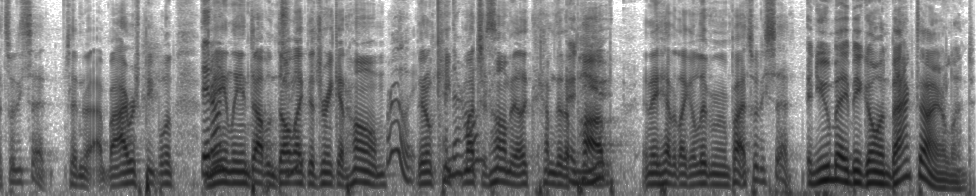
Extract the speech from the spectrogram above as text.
That's what he said. He said uh, Irish people, They mainly in Dublin, don't like to drink at home. Really? They don't keep much homes? at home. They like to come to the And pub you- and they have it like a living room vibe. That's what he said. And you may be going back to Ireland.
